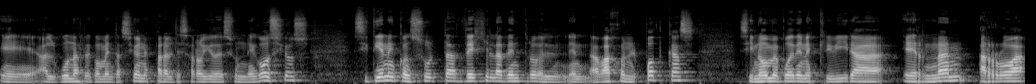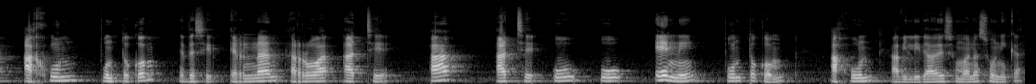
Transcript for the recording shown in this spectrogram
eh, algunas recomendaciones para el desarrollo de sus negocios. Si tienen consultas, déjenlas dentro abajo en el podcast. Si no, me pueden escribir a hernan.ajun.com, es decir, hernan.h a-H-U-U-N.com, Ajun, Habilidades Humanas Únicas,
